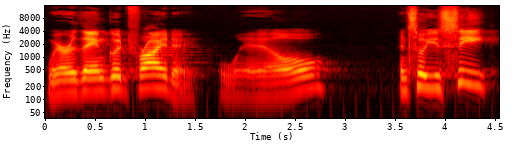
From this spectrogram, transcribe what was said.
where are they on Good Friday? Well, and so you see,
